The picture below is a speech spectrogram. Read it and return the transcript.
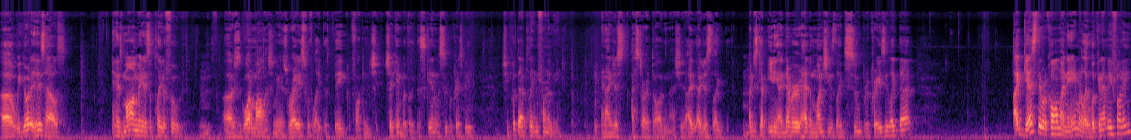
Uh, we go to his house, and his mom made us a plate of food. Mm. Uh, she's Guatemalan. She made us rice with like this big fucking ch- chicken, but like the skin was super crispy. She put that plate in front of me, and I just I started dogging that shit. I, I just like hmm. I just kept eating. I'd never had the munchies like super crazy like that. I guess they were calling my name or like looking at me funny,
